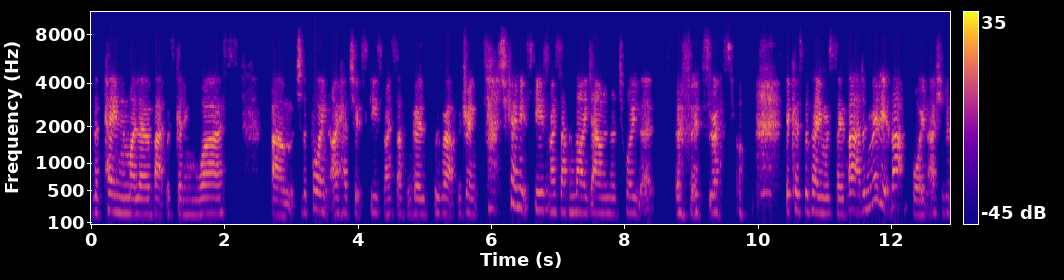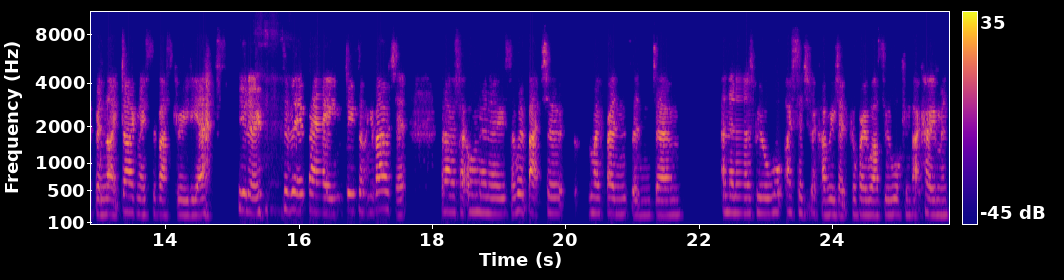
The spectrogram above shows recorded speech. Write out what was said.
The pain in my lower back was getting worse. Um, to the point I had to excuse myself and go. We were out for drinks. I had to go and excuse myself and lie down in the toilet of this restaurant because the pain was so bad. And really, at that point, I should have been like diagnosed with vascular EDS. You know, severe pain. Do something about it. But I was like, oh no, no. So I went back to my friends and um, and then as we were, I said, look, I really don't feel very well. So we were walking back home, and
